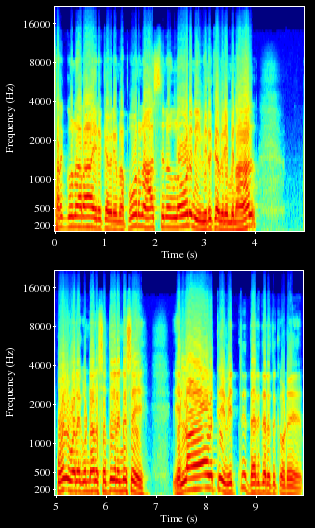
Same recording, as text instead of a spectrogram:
சர்க்குணராக இருக்க விரும்பினா பூரண ஆசனங்களோடு நீ இருக்க விரும்பினால் போய் உனக்கு உண்டான சொத்துக்கள் என்ன செய்? எல்லாவற்றையும் விற்று தரித்திரத்துக்கு கொடு.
